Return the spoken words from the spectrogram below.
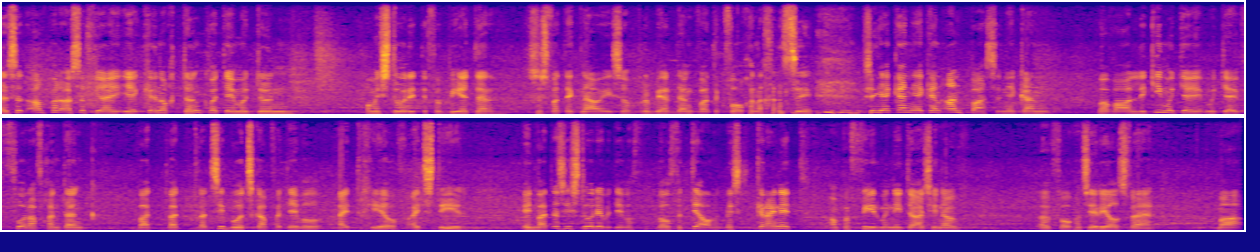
is dit amper asof jy jy kan nog dink wat jy moet doen om die storie te verbeter soos wat ek nou hierso probeer dink wat ek volgende gaan sê. So jy kan jy kan aanpas en jy kan Maar waar liedjie moet jy moet jy vooraf gaan dink wat wat wat is die boodskap wat jy wil uitgee of uitstuur? En wat is die storie wat jy wil wil vertel? Want mense kry net amper 4 minute as jy nou uh, volgens die reëls werk. Maar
